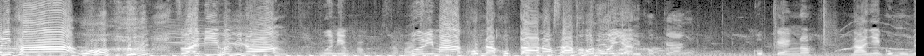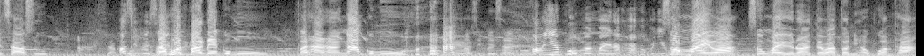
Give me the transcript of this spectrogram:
วัสดีค่ะโอ้สวัสดีเพื่อนพี่น้อง มือนี้มือนี้มาครบหนะครบตาเนาะสามคนโอ้ยยันครบแก๊งครบแก๊งเนาะหนาใหญ่กูหมูเป็นสาวสุกเอาสิไปสาวโพดปากแดงกูหมูบัตหารหางามกูหมูเอาสิไปใส่บอกเขาไปยืมผมมาใหม่นะคะเขาไปยืมส่งใหม่ว่ะส่งใหม่กันหน่อย แต่ว่าตอนนี้เขากวมทาง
